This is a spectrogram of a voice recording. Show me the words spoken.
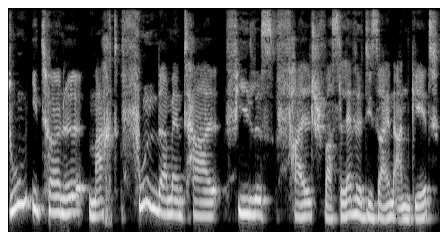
Doom Eternal macht fundamental vieles falsch, was Leveldesign angeht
